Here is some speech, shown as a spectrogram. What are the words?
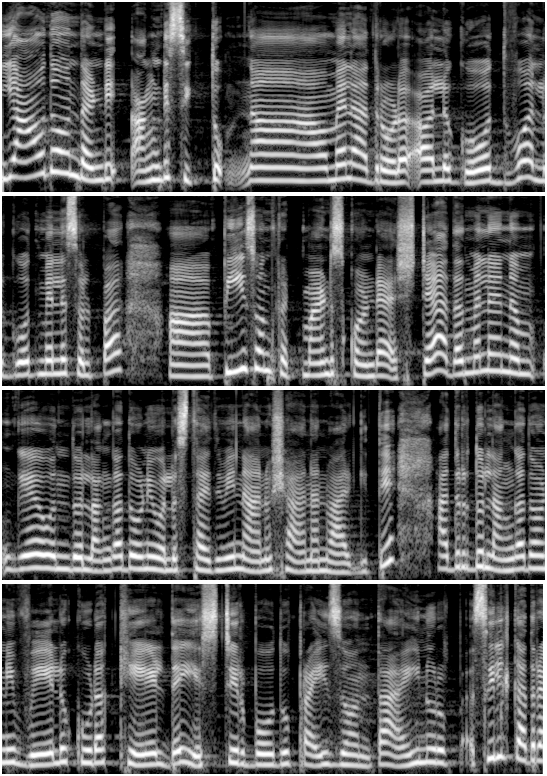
ಯಾವುದೋ ಒಂದು ಅಂಗಡಿ ಅಂಗಡಿ ಸಿಕ್ತು. ಆಮೇಲೆ ಅದ್ರೊಳ ಅಲ್ಲಿಗೆ ಹೋದ್ವು. ಅಲ್ಲಿಗೆ ಹೋದ್ಮೇಲೆ ಸ್ವಲ್ಪ ಪೀಸ್ ಒಂದು ಕಟ್ ಮಾಡಿಸ್ಕೊಂಡೆ ಅಷ್ಟೇ. ಅದಾದಮೇಲೆ ನಮಗೆ ಒಂದು ಲಂಗ ದೋಣಿ ಹೊಲಿಸ್ತಾ ಇದ್ವಿ. ನಾನು, ಶಾನನ್, ವಾರ್ಗಿತಿ. ಅದ್ರದ್ದು ಲಂಗ ದೋಣಿ ವೇಲು ಕೂಡ ಕೇಳಿದೆ ಎಷ್ಟಿರ್ಬೋದು ಪ್ರೈಸು ಅಂತ. ಐನೂರು ರೂಪಾಯಿ ಸಿಲ್ಕ್ ಆದರೆ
